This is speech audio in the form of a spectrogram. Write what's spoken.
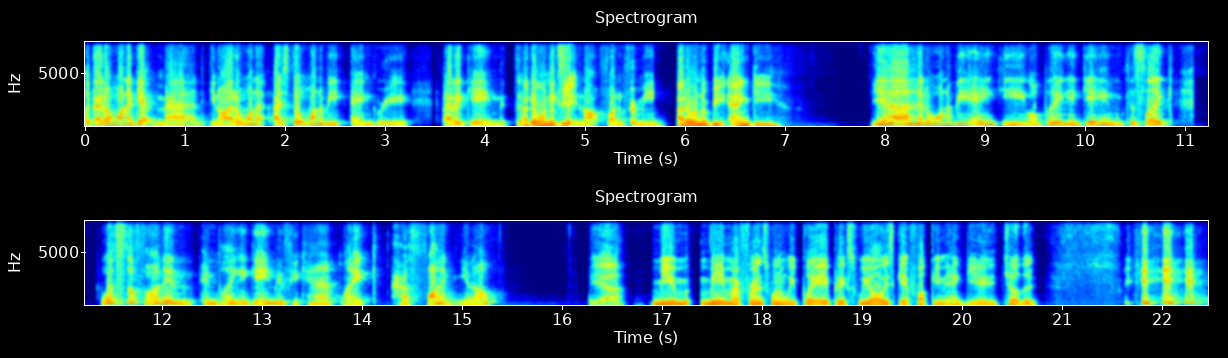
like i don't want to get mad you know i don't want to i just don't want to be angry at a game it, I don't it makes be- it not fun for me I don't want to be angry. yeah, I don't want to be angry while playing a game because, like, what's the fun in in playing a game if you can't like have fun? You know? Yeah. Me, and- me and my friends when we play Apex, we always get fucking angry at each other.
